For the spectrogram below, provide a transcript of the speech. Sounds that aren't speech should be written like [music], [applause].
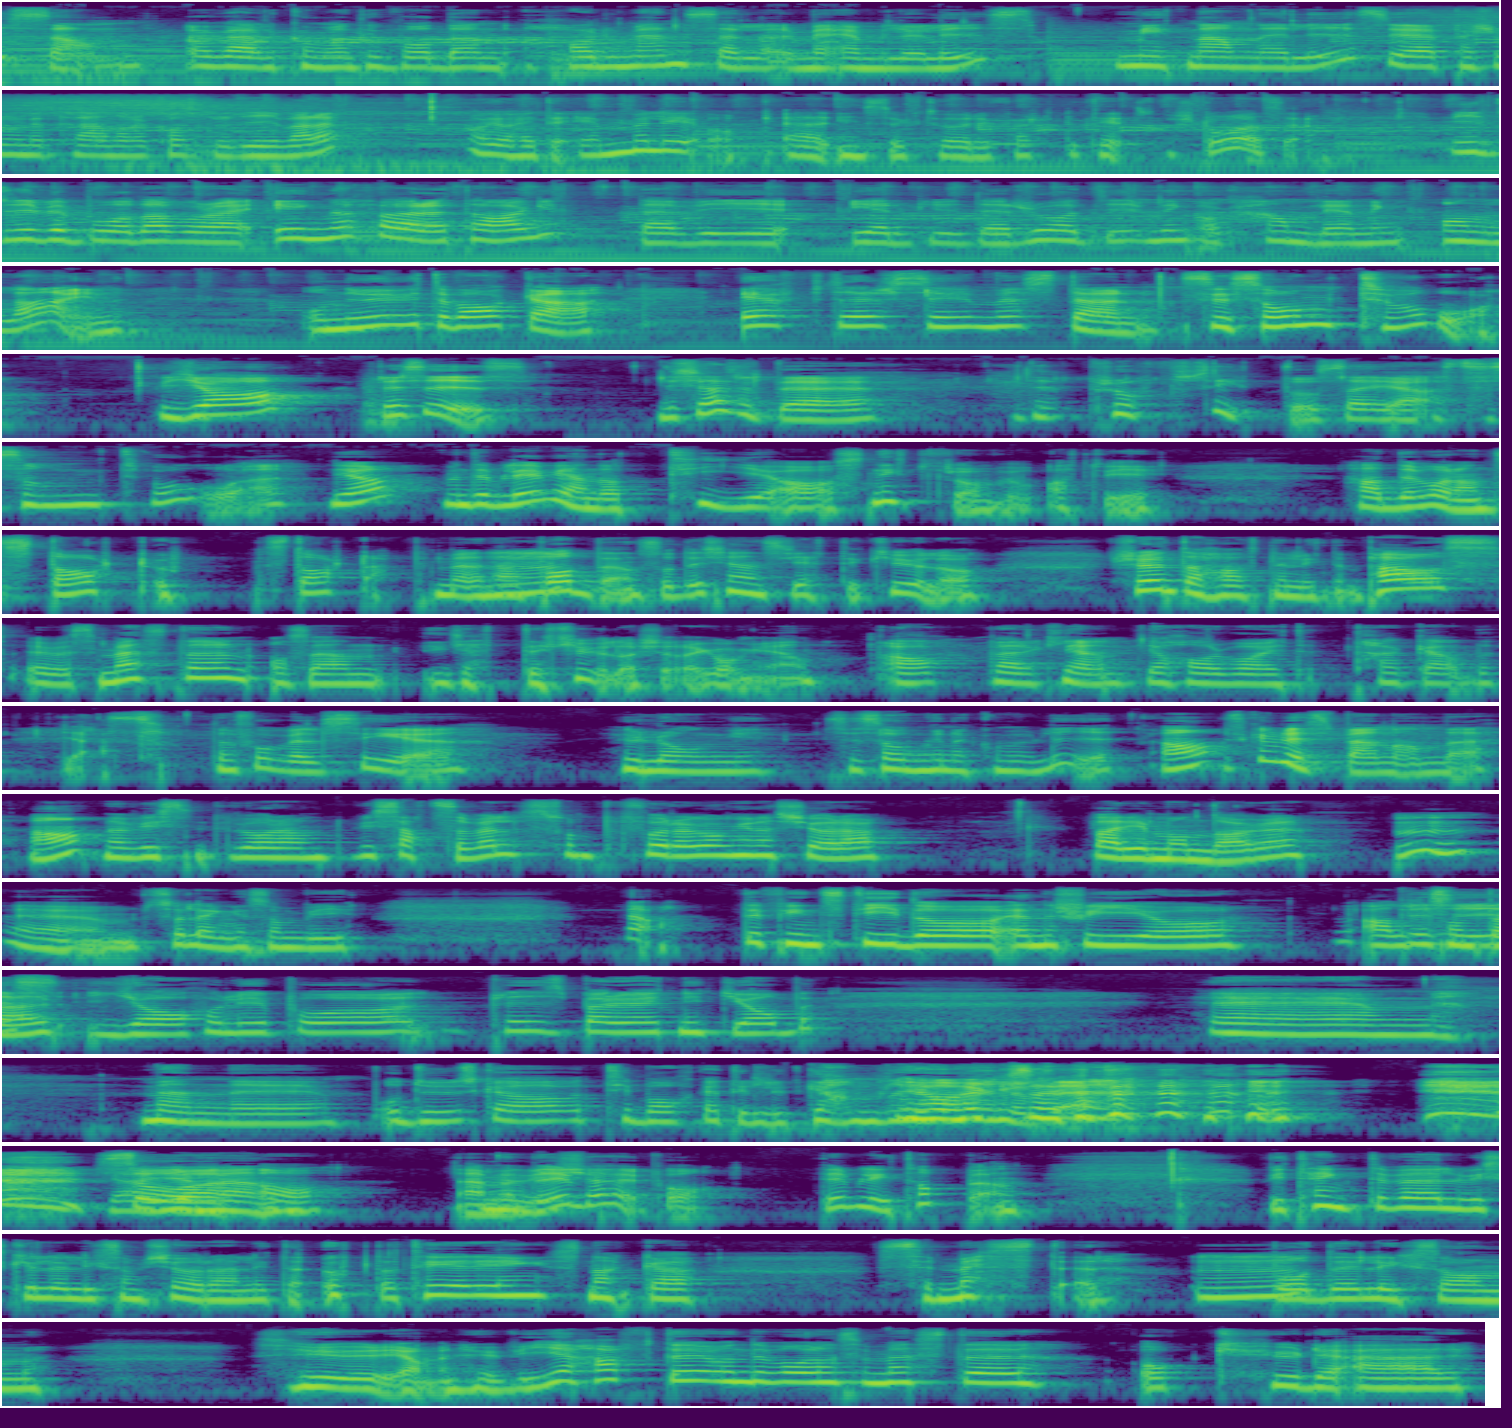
Hejsan och välkommen till podden Har du mens eller med Emelie och Elise. Mitt namn är Elise och jag är personlig tränare och kostrådgivare. Och jag heter Emily och är instruktör i fertilitetsförståelse. Vi driver båda våra egna företag där vi erbjuder rådgivning och handledning online. Och nu är vi tillbaka efter semestern. Säsong två. Ja, precis. Det känns lite, lite proffsigt att säga säsong två. Ja, men det blev ju ändå tio avsnitt från att vi hade våran startup med den här Mm. podden så det känns jättekul och skönt att ha haft en liten paus över semestern och sen jättekul att köra igång igen. Ja, verkligen. Jag har varit taggad. Yes. Den får väl se hur lång säsongerna kommer bli. Ja, Det ska bli spännande. ja men vi, våran, vi satsar väl som på förra gången att köra varje måndagar Mm, eh, så länge som vi, ja, det finns tid och energi och allt sånt där. precis. Jag håller ju på precis börja ett nytt jobb. Ehm, men, eh, och du ska tillbaka till ditt gamla Ja, jobb. att exakt. [laughs] Så ja, Nej, men men vi det, kör ju på. Det blir toppen. Vi tänkte väl vi skulle liksom köra en liten uppdatering, snacka semester. Mm. Både liksom hur, ja, men hur vi har haft det under våran semester och hur det är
